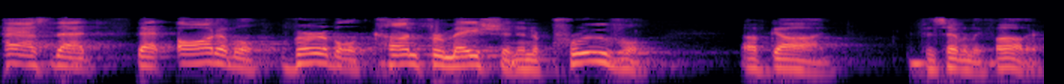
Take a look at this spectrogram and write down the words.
has that, that audible, verbal confirmation and approval of God, of his Heavenly Father,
